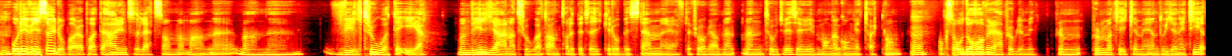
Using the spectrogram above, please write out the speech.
Mm. Och det visar ju då bara på att det här är inte så lätt som man, eh, man eh, vill tro att det är. Man vill gärna tro att antalet butiker då bestämmer efterfrågan, men, men troligtvis är det många gånger tvärtom Mm. också. Och då har vi den här problem- problem- problematiken med endogenitet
